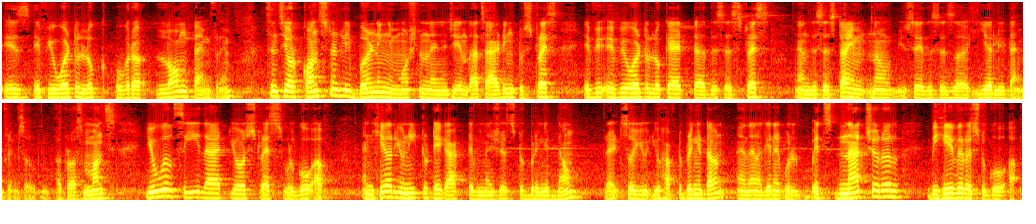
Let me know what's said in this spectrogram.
is if you were to look over a long time frame since you're constantly burning emotional energy and that's adding to stress if you if you were to look at uh, this as stress and this is time now you say this is a yearly time frame so across months you will see that your stress will go up and here you need to take active measures to bring it down right? So you you have to bring it down and then again it will its natural behavior is to go up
